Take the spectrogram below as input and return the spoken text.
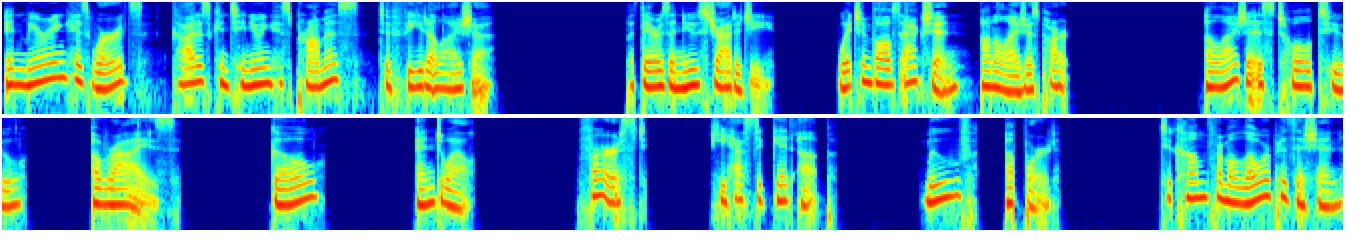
In mirroring his words, God is continuing his promise to feed Elijah. But there is a new strategy, which involves action on Elijah's part. Elijah is told to arise, go, and dwell. First, he has to get up, move upward to come from a lower position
